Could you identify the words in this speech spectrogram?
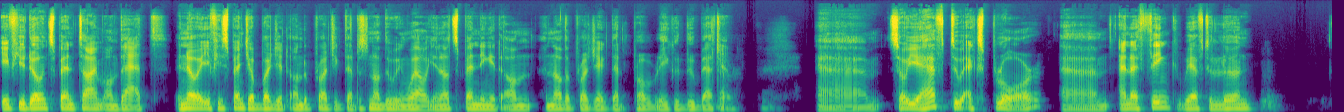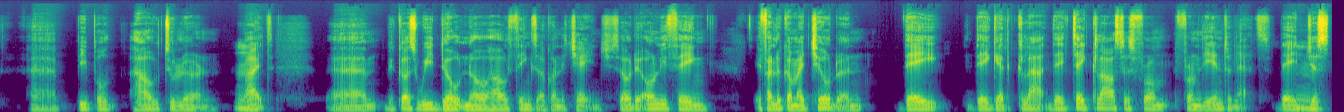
if you don't spend time on that, you know, if you spend your budget on the project that is not doing well, you're not spending it on another project that probably could do better. Yeah. Um, so you have to explore, um, and I think we have to learn uh, people how to learn, mm. right? Um, because we don't know how things are going to change. So the only thing if I look at my children, they they get class they take classes from from the internet. They mm. just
